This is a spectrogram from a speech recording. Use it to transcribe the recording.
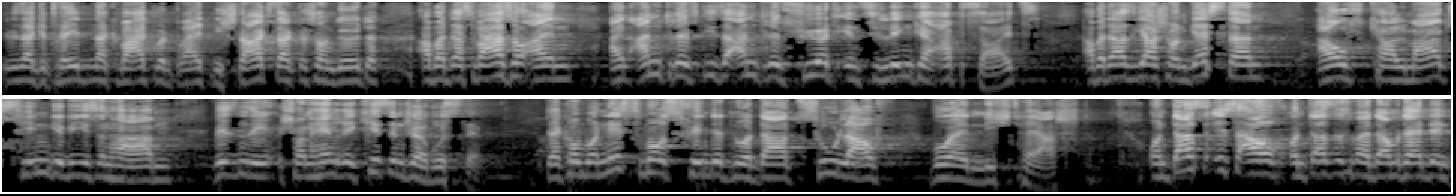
dieser getretener Quark wird breit nicht stark, sagte schon Goethe. Aber das war so ein, ein Angriff. Dieser Angriff führt ins linke Abseits. Aber da Sie ja schon gestern auf Karl Marx hingewiesen haben, wissen Sie, schon Henry Kissinger wusste, der Kommunismus findet nur da Zulauf, wo er nicht herrscht. Und das ist auch, und das ist, meine Damen und Herren,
